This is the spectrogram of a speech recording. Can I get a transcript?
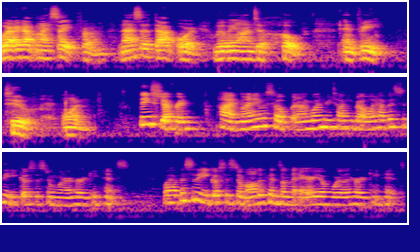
where I got my site from, nasa.org. Moving on to HOPE. And three, two, one. Thanks, Jeffery. Hi, my name is Hope, and I'm going to be talking about what happens to the ecosystem when a hurricane hits. What happens to the ecosystem all depends on the area of where the hurricane hits.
